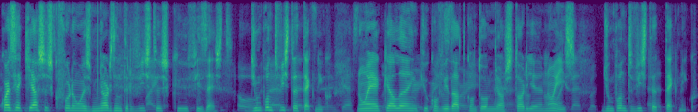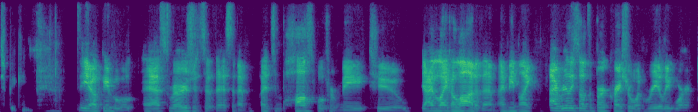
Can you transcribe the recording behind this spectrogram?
Quais é que achas que foram as melhores entrevistas que fizeste? De um ponto de vista técnico, não é aquela em que o convidado contou a melhor história, não é isso. De um ponto de vista técnico. you know, people ask versions of this, and I'm, it's impossible for me to. I like a lot of them. I mean, like, I really thought the Burt Kreischer one really worked.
